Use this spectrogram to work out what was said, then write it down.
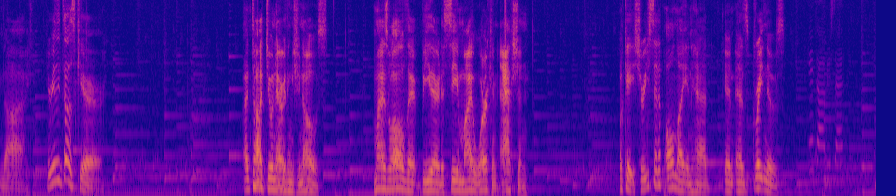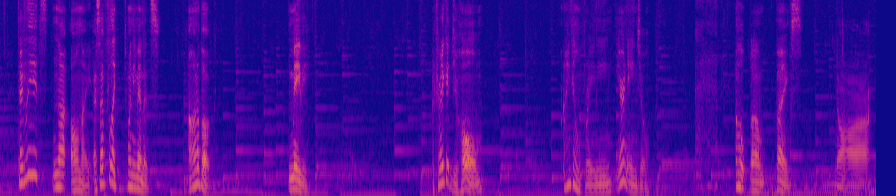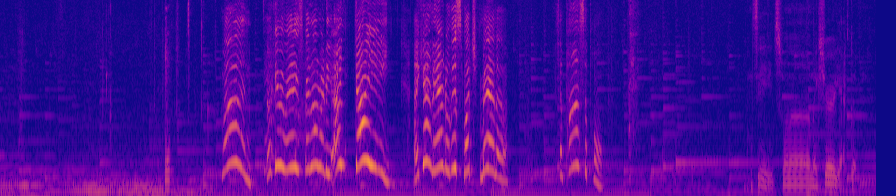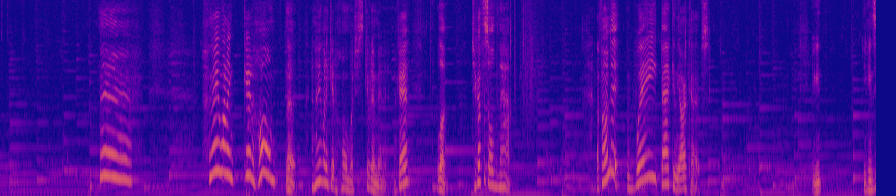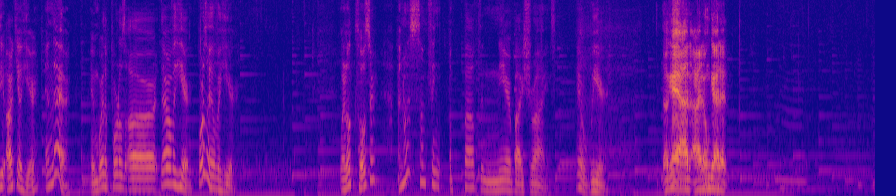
Nah, he really does care. I taught Jun everything she knows. Might as well there, be there to see my work in action. Okay, Cherise stayed up all night and had and has great news. Technically, it's not all night. I slept for like 20 minutes. On a book. Maybe. I try to get you home. I know, Rainy. You're an angel. Oh, um, thanks. Aww. Well, come on! Don't keep me waiting, spend already! I'm dying! I can't handle this much mana! It's impossible! Let's see, just wanna make sure. Yeah, good. I know you wanna get home. Uh, I know you wanna get home, but just give it a minute, okay? Look, check out this old map. I found it way back in the archives. You can, you can see Archeo here and there, and where the portals are, they're over here. Portals are over here. When I look closer, I noticed something about the nearby shrines. They're weird. Okay, I, I don't get it.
